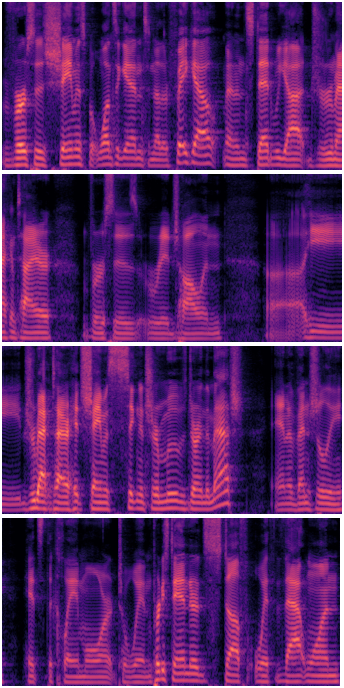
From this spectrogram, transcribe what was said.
versus Sheamus, but once again, it's another fake out, and instead we got Drew McIntyre versus Ridge Holland. Uh, he Drew McIntyre hits Sheamus' signature moves during the match, and eventually hits the Claymore to win. Pretty standard stuff with that one.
